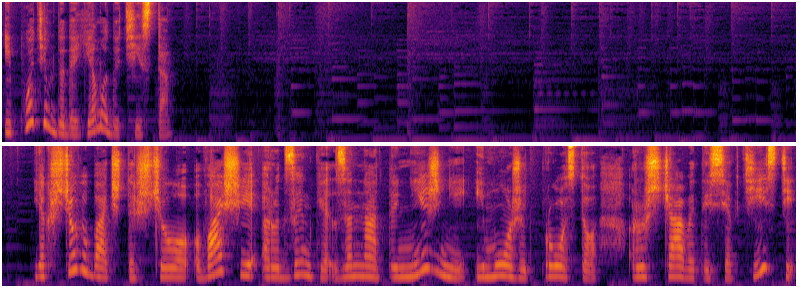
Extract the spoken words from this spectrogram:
І потім додаємо до тіста. Якщо ви бачите, що ваші родзинки занадто ніжні і можуть просто розчавитися в тісті,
